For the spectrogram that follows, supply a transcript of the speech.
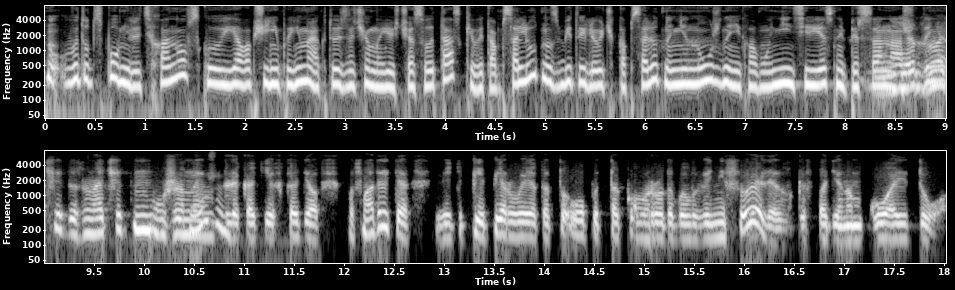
Ну, вы тут вспомнили Тихановскую. Я вообще не понимаю, кто и зачем ее сейчас вытаскивает. Абсолютно сбитый летчик, абсолютно ненужный никому, неинтересный персонаж. Нет, да значит, нет... значит нужен, нужен для каких-то дел. Посмотрите, ведь первый этот опыт такого рода был в Венесуэле с господином Гуайдо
